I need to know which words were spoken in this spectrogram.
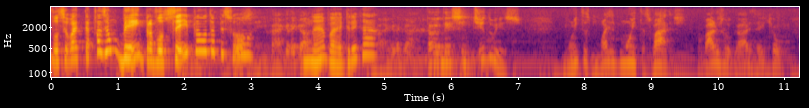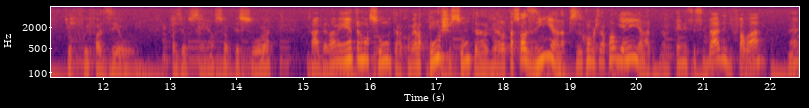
Você vai até fazer um bem para você e para outra pessoa. Sim, vai agregar. Né? Vai agregar. Vai agregar. Então eu tenho sentido isso. Muitas, mas muitas, vários. Vários lugares aí que eu, que eu fui fazer o, fazer o censo, a pessoa, sabe, ela entra no assunto, ela, ela puxa o assunto, ela, ela tá sozinha, ela precisa conversar com alguém, ela não tem necessidade de falar, né?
